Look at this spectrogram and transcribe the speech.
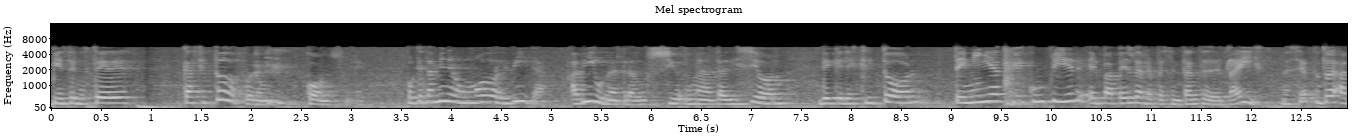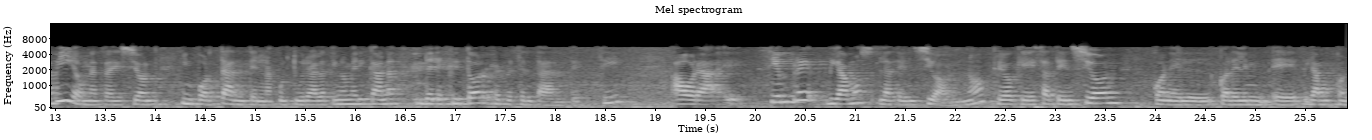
Piensen ustedes, casi todos fueron cónsules porque también era un modo de vida. Había una, una tradición de que el escritor tenía que cumplir el papel de representante del país, ¿no es cierto? Entonces había una tradición importante en la cultura latinoamericana del escritor representante, ¿sí? Ahora, eh, siempre, digamos, la tensión, ¿no? Creo que esa tensión con el, con el eh, digamos, con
